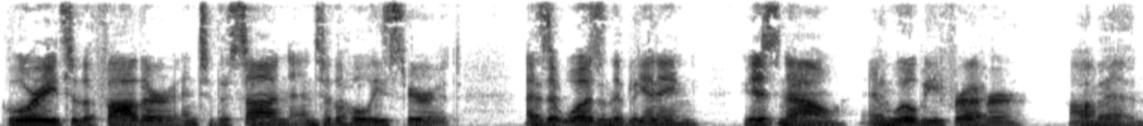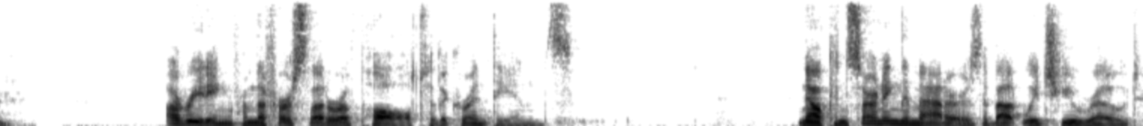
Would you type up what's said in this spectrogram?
Glory to the Father, and to the Son, and to the Holy Spirit, as it was in the beginning, is now, and will be forever. Amen. A reading from the first letter of Paul to the Corinthians. Now concerning the matters about which you wrote,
